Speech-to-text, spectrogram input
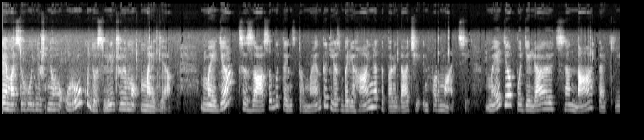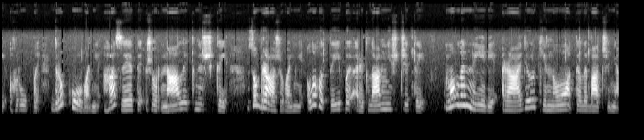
Тема сьогоднішнього уроку досліджуємо медіа. Медіа це засоби та інструменти для зберігання та передачі інформації. Медіа поділяються на такі групи: друковані газети, журнали, книжки, зображувальні логотипи, рекламні щити, мовлениві радіо, кіно, телебачення,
